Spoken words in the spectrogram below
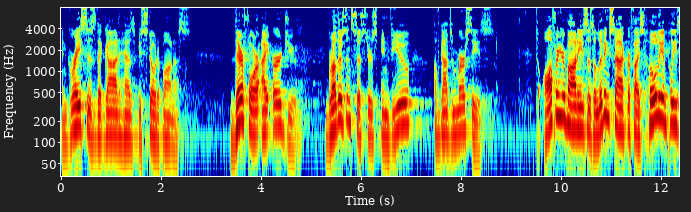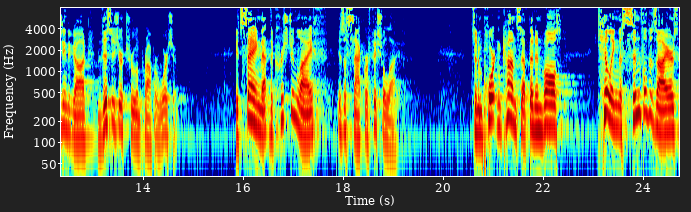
and graces that God has bestowed upon us. Therefore I urge you, brothers and sisters, in view of God's mercies, to offer your bodies as a living sacrifice, holy and pleasing to God. This is your true and proper worship. It's saying that the Christian life is a sacrificial life. It's an important concept that involves killing the sinful desires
